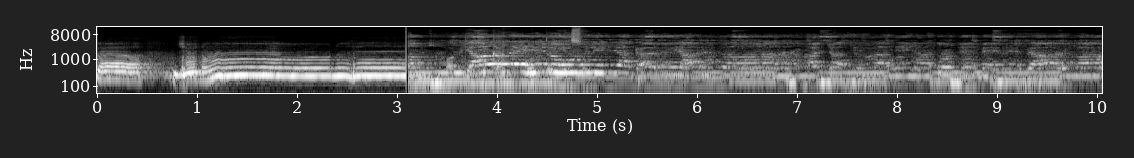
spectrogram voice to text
का जुनून है। मग ते ठिकाण कोणतंही असो देश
